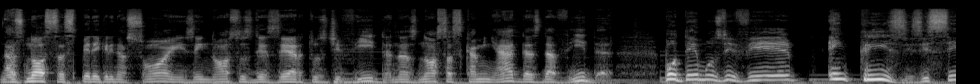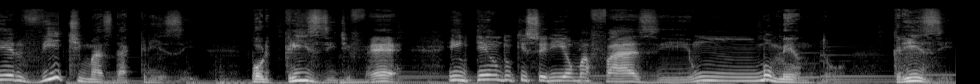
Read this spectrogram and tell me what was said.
Nas nossas peregrinações, em nossos desertos de vida, nas nossas caminhadas da vida, podemos viver em crises e ser vítimas da crise por crise de fé, entendo que seria uma fase, um momento. Crise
